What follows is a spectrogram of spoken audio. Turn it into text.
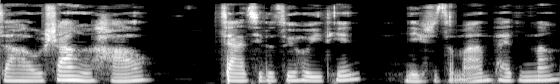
早上好。假期的最后一天你是怎么安排的呢？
